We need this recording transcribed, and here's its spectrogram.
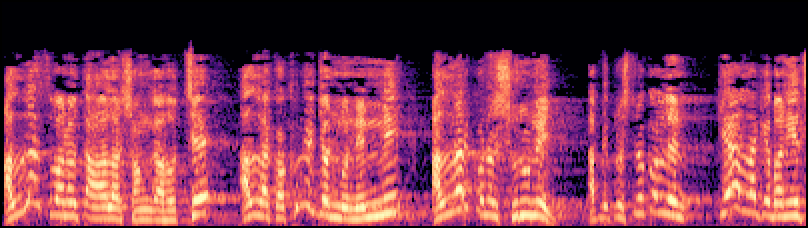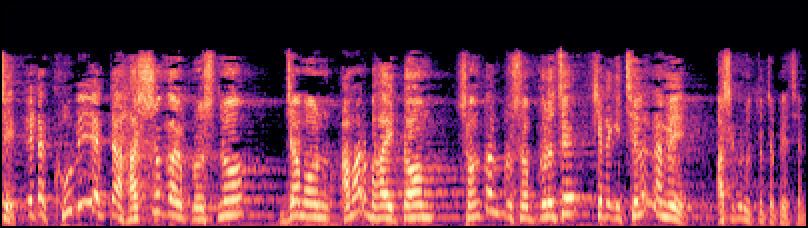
আল্লাহ তাআলার সংজ্ঞা হচ্ছে, আল্লাহ কখনোই জন্ম নেননি, আল্লাহর কোনো শুরু নেই। আপনি প্রশ্ন করলেন, কে আল্লাহকে বানিয়েছে? এটা খুবই একটা হাস্যকর প্রশ্ন। যেমন, আমার ভাই টম সন্তান প্রসব করেছে, সেটা কি ছেলে না মেয়ে? আশা করি উত্তরটা পেয়েছেন।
